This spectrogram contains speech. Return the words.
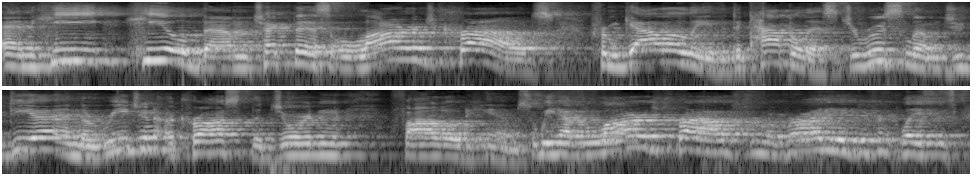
and he healed them. Check this large crowds from Galilee, the Decapolis, Jerusalem, Judea, and the region across the Jordan followed him. So we have large crowds from a variety of different places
